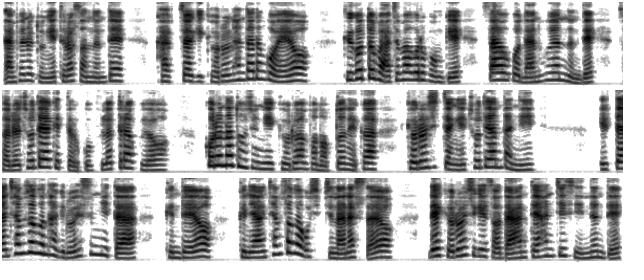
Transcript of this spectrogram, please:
남편을 통해 들었었는데 갑자기 결혼한다는 거예요. 그것도 마지막으로 본 게 싸우고 난 후였는데 저를 초대하겠다고 불렀더라고요. 코로나 도중에 교류 한 번 없던 애가 결혼식장에 초대한다니 일단 참석은 하기로 했습니다. 근데요, 그냥 참석하고 싶진 않았어요. 내 결혼식에서 나한테 한 짓이 있는데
